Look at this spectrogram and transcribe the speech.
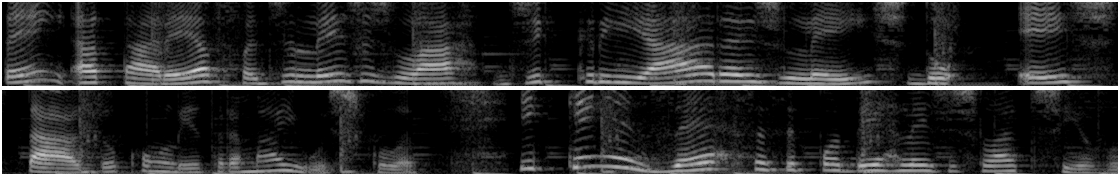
tem a tarefa de legislar, de criar as leis do Estado com letra maiúscula. E quem exerce esse poder legislativo?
